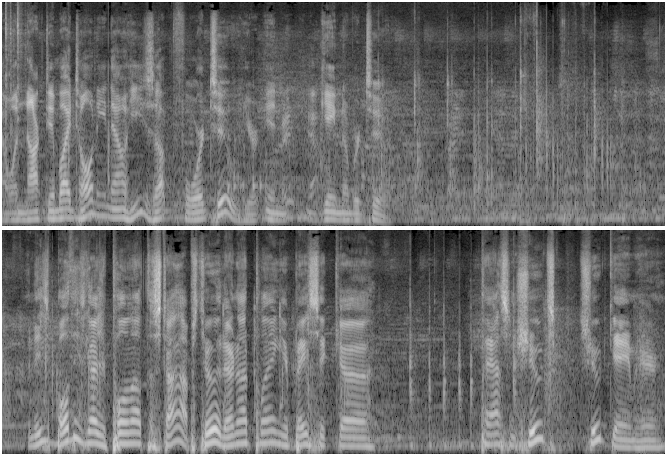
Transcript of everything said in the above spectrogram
That one knocked in by Tony. Now he's up 4 2 here in game number two. And these both these guys are pulling out the stops too. They're not playing your basic uh, pass and shoot shoot game here.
